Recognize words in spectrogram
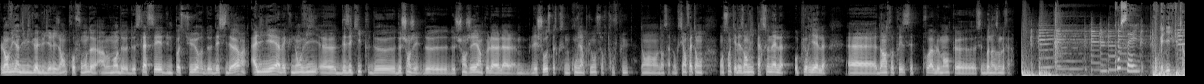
l'envie individuelle du dirigeant, profonde, à un moment de, de se lasser d'une posture de décideur, alignée avec une envie euh, des équipes de, de changer, de, de, changer un peu la, la, les choses parce que ça nous convient plus, on se retrouve plus dans, dans ça. Donc si en fait on, on sent qu'il y a des envies personnelles au pluriel euh, dans l'entreprise, c'est probablement que c'est une bonne raison de le faire. Conseil pour gagner du temps.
